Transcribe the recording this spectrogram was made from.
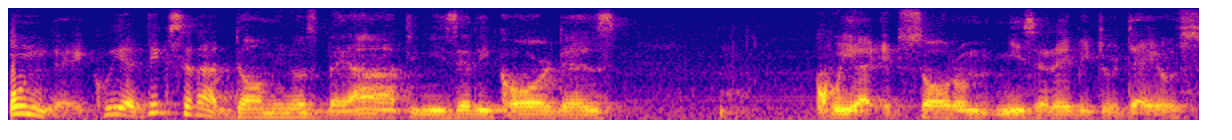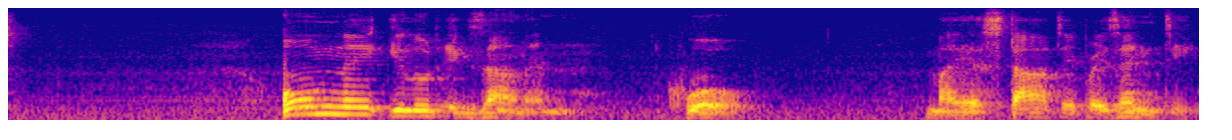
Unde quia dixera dominus beati misericordes quia ipsorum miserebitur deus? Omne illud examen quo maestate presenti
